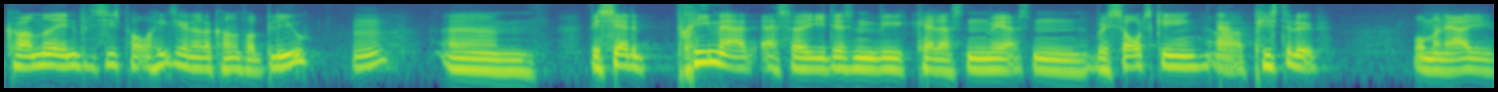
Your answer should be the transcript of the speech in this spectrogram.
kommet inden for de sidste par år. Helt sikkert noget, der er kommet for at blive. Mm. Um, vi ser det primært altså, i det, som vi kalder sådan mere sådan resort skiing og Ja. pisteløb, hvor man er i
